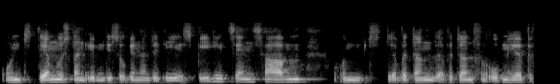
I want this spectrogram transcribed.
Und der muss dann eben die sogenannte DSB-Lizenz haben. Und der wird, dann, der wird dann von oben her be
